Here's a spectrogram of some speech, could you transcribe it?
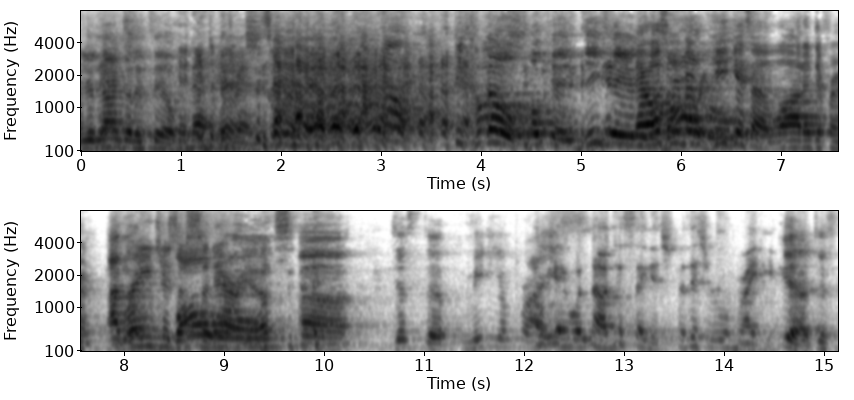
you're not going to tell me. It depends. well, because No, okay, DJ. now also remember, he gets a lot of different know. ranges of Ballroom, scenarios. Uh, just the medium price. Okay, well, no, just say this, for this room right here. Yeah, just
